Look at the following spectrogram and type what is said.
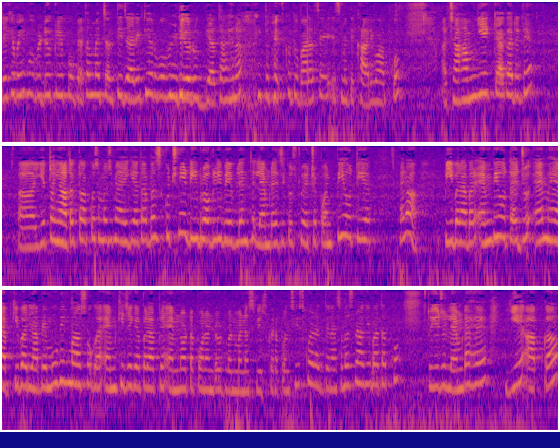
देखिए भाई वो वीडियो क्लिप हो गया था मैं चलती जा रही थी और वो वीडियो रुक गया था है ना? तो मैं इसको दोबारा से इसमें दिखा रही हूँ आपको। अच्छा हम ये क्या कर रहे थे? आ, ये तो यहाँ तक तो आपको समझ में आ गया था बस कुछ नहीं de Broglie wavelength lambda is to h upon p होती है है ना? पी बराबर एम भी होता है जो एम है आपकी बार यहाँ पे मूविंग मास होगा एम की जगह पर आपने m naught upon hundred one minus v square upon c square रख देना समझ में आ गई बात आपको? तो ये जो लेमडा है ये आपका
